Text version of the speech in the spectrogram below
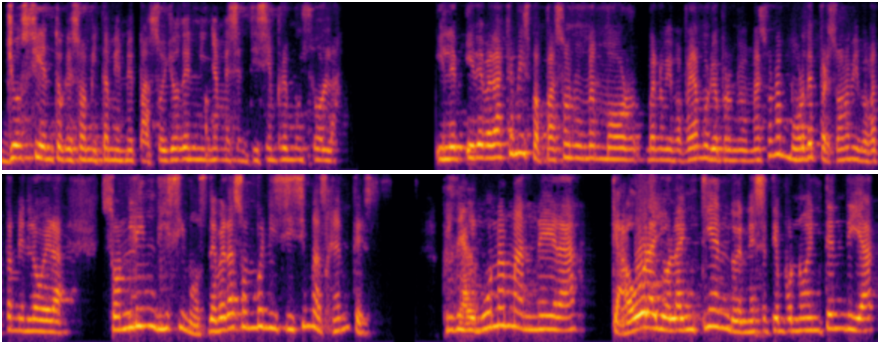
Yo siento que eso a mí también me pasó. Yo de niña me sentí siempre muy sola. Y, de verdad que mis papás son un amor, bueno, mi papá ya murió, pero mi mamá es un amor de persona, mi papá también lo era. Son lindísimos, de verdad son buenísimas gentes. Pero de alguna manera, que ahora yo la entiendo, en ese tiempo no entendía,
